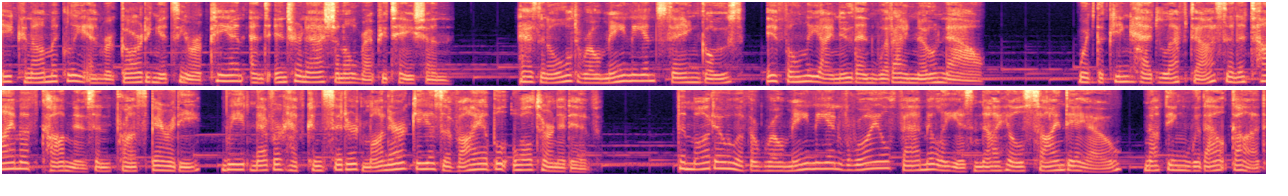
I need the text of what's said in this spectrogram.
economically and regarding its European and international reputation. As an old Romanian saying goes, if only I knew then what I know now. Would the king had left us in a time of calmness and prosperity, we'd never have considered monarchy as a viable alternative. The motto of the Romanian royal family is Nihil sine Deo, nothing without God,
